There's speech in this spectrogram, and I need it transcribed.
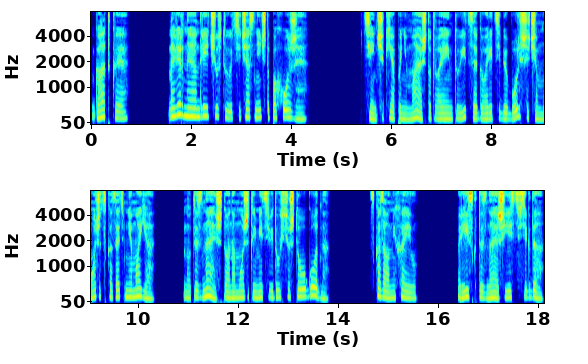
гадкое. Наверное, Андрей чувствует сейчас нечто похожее. Птенчик, я понимаю, что твоя интуиция говорит тебе больше, чем может сказать мне моя. Но ты знаешь, что она может иметь в виду все, что угодно, — сказал Михаил. Риск, ты знаешь, есть всегда,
